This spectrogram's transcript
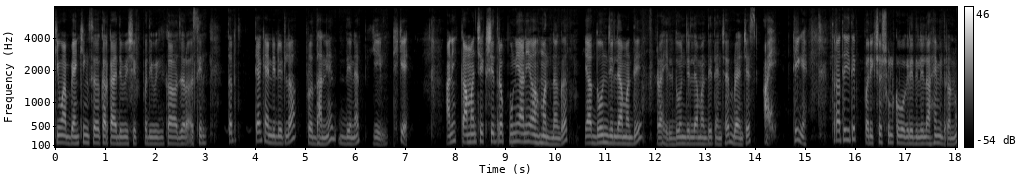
किंवा बँकिंग सहकार कायदेविषयक पदविका जर असेल तर त्या कॅन्डिडेटला प्राधान्य देण्यात येईल. ठीक आहे? आणि कामाचे क्षेत्र पुणे आणि अहमदनगर या दोन जिल्ह्यामध्ये राहील. दोन जिल्ह्यामध्ये त्यांच्या ब्रँचेस आहे ठीक आहे. तर आता इथे परीक्षा शुल्क वगैरे दिलेलं आहे मित्रांनो.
